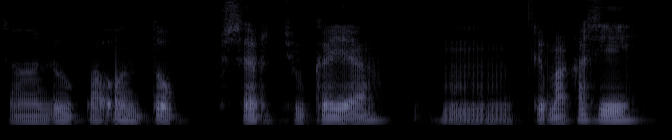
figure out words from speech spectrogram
Jangan lupa untuk share juga ya. Hmm, terima kasih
